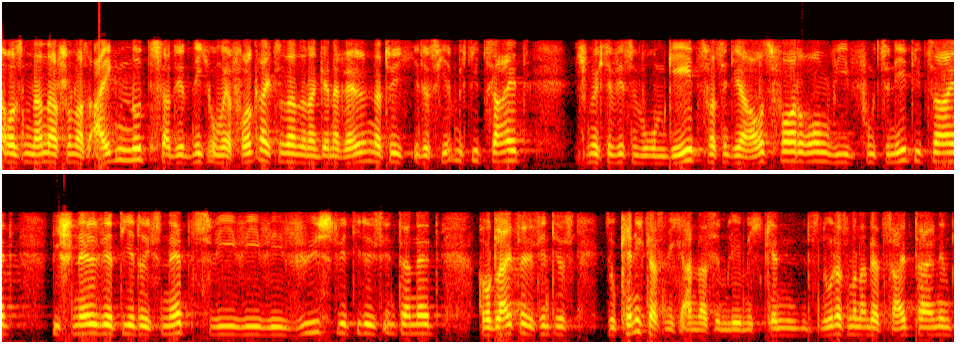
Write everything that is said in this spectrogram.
auseinander schon aus Eigennutz. Also nicht um erfolgreich zu sein, sondern generell. Natürlich interessiert mich die Zeit. Ich möchte wissen, worum geht's, was sind die Herausforderungen, wie funktioniert die Zeit, wie schnell wird die durchs Netz, wie, wie, wie wüst wird die durchs Internet. Aber gleichzeitig sind es, so kenne ich das nicht anders im Leben. Ich kenne es nur, dass man an der Zeit teilnimmt.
